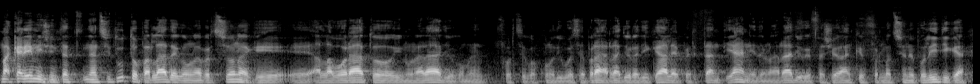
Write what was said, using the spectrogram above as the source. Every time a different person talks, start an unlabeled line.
Ma cari amici, innanzitutto parlate con una persona che eh, ha lavorato in una radio, come forse qualcuno di voi saprà, Radio Radicale per tanti anni ed è una radio che faceva anche informazione politica,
